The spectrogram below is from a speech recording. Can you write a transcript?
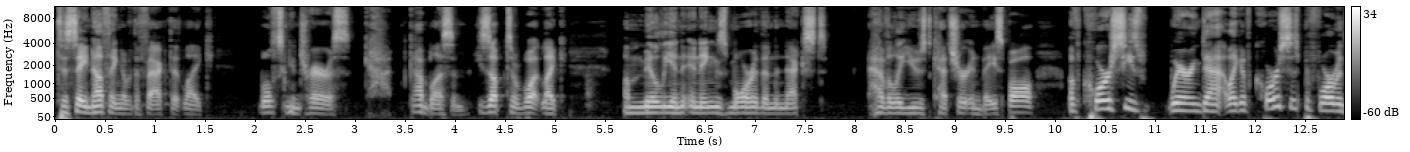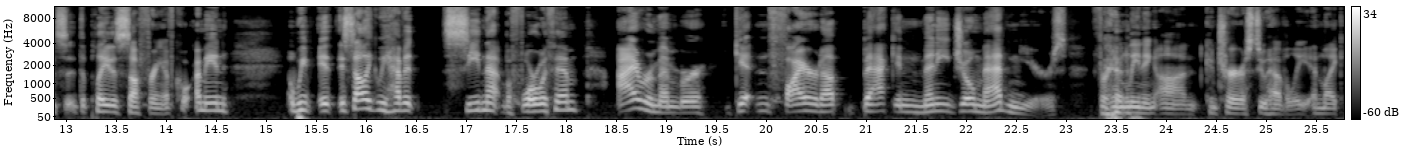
To say nothing of the fact that like Willson Contreras, God, God bless him, he's up to what like a million innings more than the next heavily used catcher in baseball. Of course he's wearing down. Like of course his performance at the plate is suffering. Of course, I mean, we it, it's not like we haven't seen that before with him. I remember getting fired up back in many Joe Maddon years for him leaning on Contreras too heavily. And like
